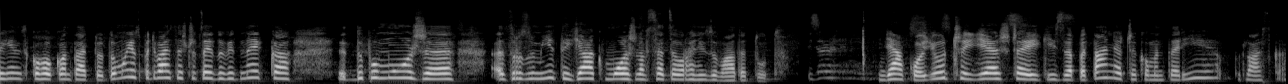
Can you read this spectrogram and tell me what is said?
українського контакту. Тому я сподіваюся, що цей довідник е, допоможе е, зрозуміти, як можна все це організувати тут. Дякую. Чи є ще якісь запитання чи коментарі? Будь ласка.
